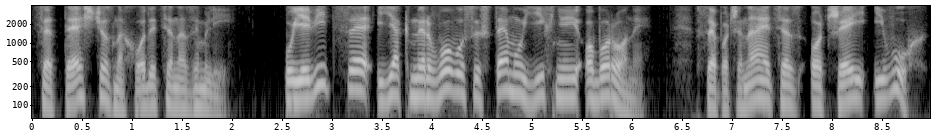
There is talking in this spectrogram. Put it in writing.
це те, що знаходиться на землі. Уявіть це як нервову систему їхньої оборони. Все починається з очей і вух,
